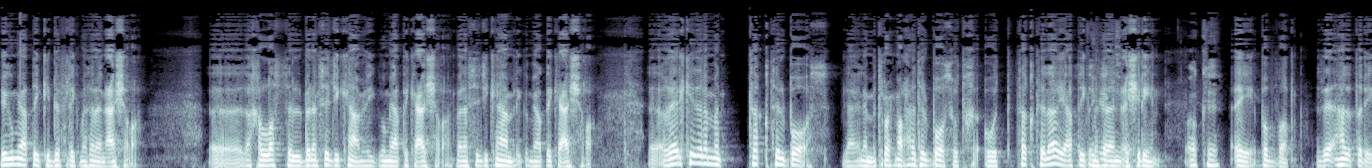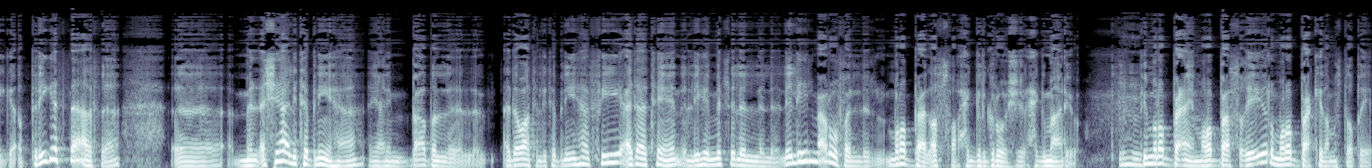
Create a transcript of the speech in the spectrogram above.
يقوم يعطيك يدف لك مثلا 10 آه، اذا خلصت البنفسجي كامل يقوم يعطيك 10 بنفسجي كامل يقوم يعطيك 10 آه، غير كذا لما تقتل boss يعني لما تروح مرحلة ال boss وتخ... وتقتله يعطيك مثلا عشرة. 20 okay. اي بالضبط. زي هذه الطريقة. الطريقة الثالثة آه، من الأشياء اللي تبنيها يعني بعض ال- ال- الأدوات اللي تبنيها في أداتين اللي هي مثل ال- اللي هي المعروفة المربع الأصفر حق القروش حق ماريو. في مربعين مربع صغير ومربع كذا مستطيل.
